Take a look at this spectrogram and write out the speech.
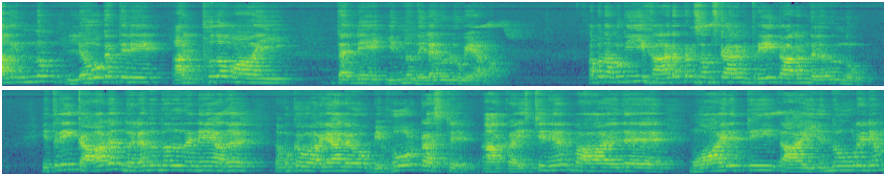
അതിന്നും ലോകത്തിന് അത്ഭുതമായി തന്നെ ഇന്ന് നിലകൊള്ളുകയാണ്. അപ്പൊ നമുക്ക് ഈ ഹാരപ്പൻ സംസ്കാരം ഇത്രയും കാലം നിലനിന്നു. ഇത്രയും കാലം നിലനിന്നത് തന്നെ അത് നമുക്ക് പറയാലോ ബിഫോർ ക്രൈസ്റ്റ് ആ ക്രൈസ്റ്റിന് ഇത് മൂവായിരത്തി ഇരുന്നൂറിനും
